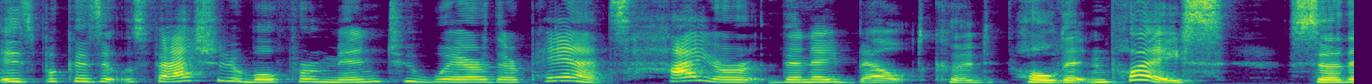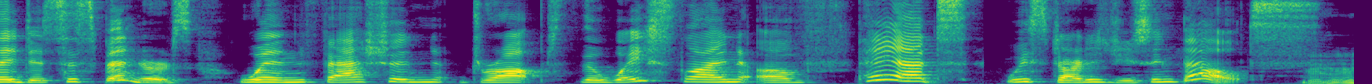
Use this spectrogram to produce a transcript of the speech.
is because it was fashionable for men to wear their pants higher than a belt could hold it in place. So they did suspenders. When fashion dropped the waistline of pants, we started using belts. Mm-hmm.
